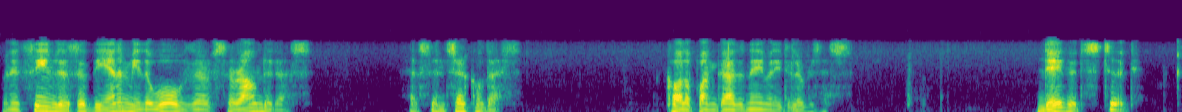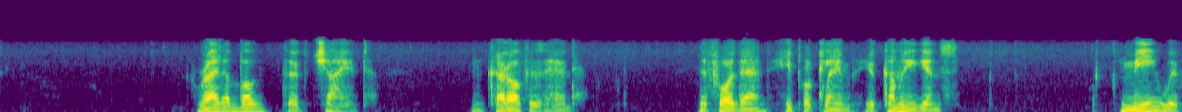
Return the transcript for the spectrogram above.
When it seems as if the enemy, the wolves, have surrounded us, have encircled us, call upon God's name and He delivers us. David stood right above the giant and cut off his head. Before that, he proclaimed, You're coming against me with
